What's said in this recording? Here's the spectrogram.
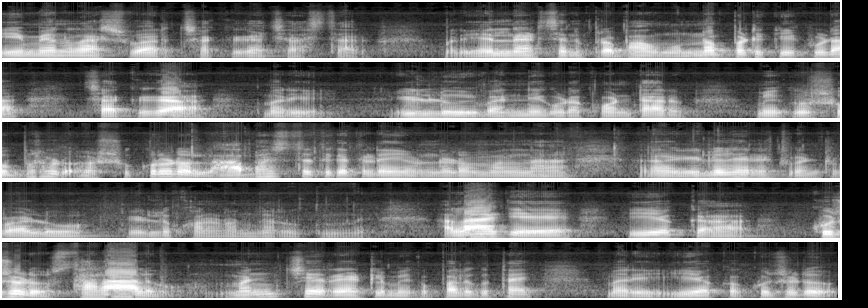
ఈ మీనరాశి వారు చక్కగా చేస్తారు. మరి ఏలినాటి శని ప్రభావం ఉన్నప్పటికీ కూడా చక్కగా మరి ఇళ్ళు ఇవన్నీ కూడా కొంటారు. మీకు శుభ్రుడు శుక్రుడు లాభస్థితిగతుడై ఉండడం వలన ఇళ్ళు లేనటువంటి వాళ్ళు ఇళ్ళు కొనడం జరుగుతుంది. అలాగే ఈ యొక్క కుజుడు స్థలాలు మంచి రేట్లు మీకు పలుకుతాయి. మరి ఈ యొక్క కుజుడు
